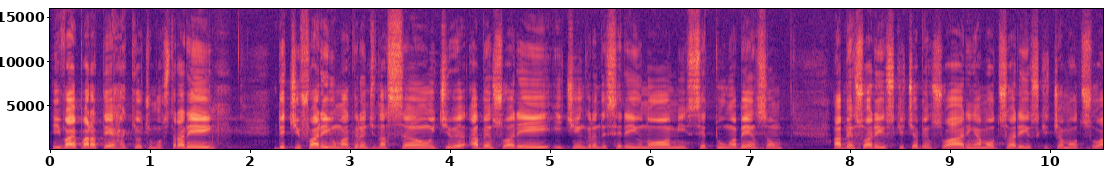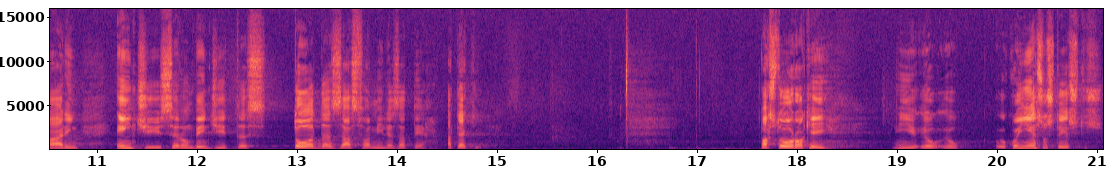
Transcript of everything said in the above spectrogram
e vai para a terra que eu te mostrarei. De ti farei uma grande nação, e te abençoarei, e te engrandecerei o nome, se tu uma bênção. Abençoarei os que te abençoarem, amaldiçoarei os que te amaldiçoarem. Em ti serão benditas todas as famílias da terra. Até aqui. Pastor, ok. Eu, eu, eu conheço os textos,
